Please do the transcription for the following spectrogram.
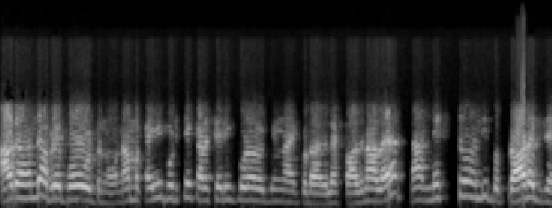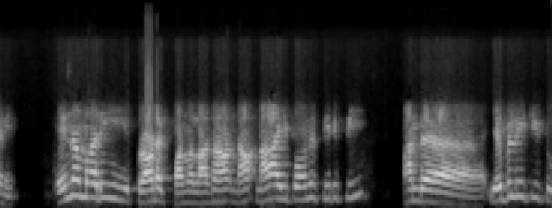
அதை வந்து அப்படியே போக விட்டுணும் நம்ம கையை பிடிச்சே கடைசி கூட வைக்கணும் நினைக்கக்கூடாதுல்ல ஸோ அதனால நான் நெக்ஸ்ட் வந்து இப்போ ப்ராடக்ட் ஜெனி என்ன மாதிரி ப்ராடக்ட் பண்ணலாம்? நான்- நான் இப்போ வந்து திருப்பி அந்த எபிலிட்டி டு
